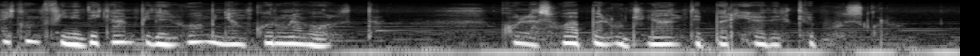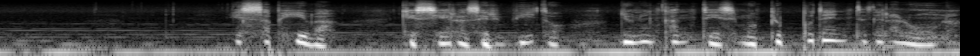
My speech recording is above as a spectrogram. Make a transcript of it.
ai confini dei campi degli uomini ancora una volta, con la sua abbaluginante barriera del crepuscolo. E sapeva che si era servito di un incantesimo più potente della luna,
